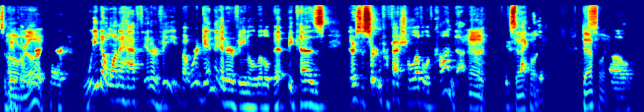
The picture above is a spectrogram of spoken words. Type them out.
some Oh, people. that really? We don't want to have to intervene, but we're getting to intervene a little bit because there's a certain professional level of conduct Yeah, expected. definitely. Definitely. So,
